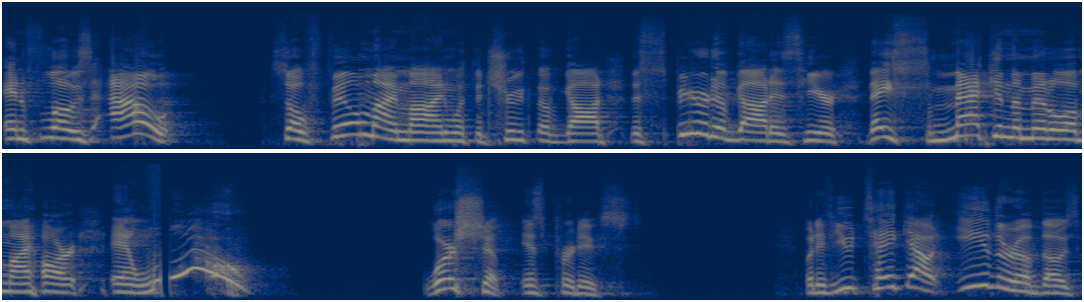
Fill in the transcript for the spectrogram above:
and flows out. So fill my mind with the truth of God. The Spirit of God is here. They smack in the middle of my heart, and whoa, worship is produced. But if you take out either of those,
